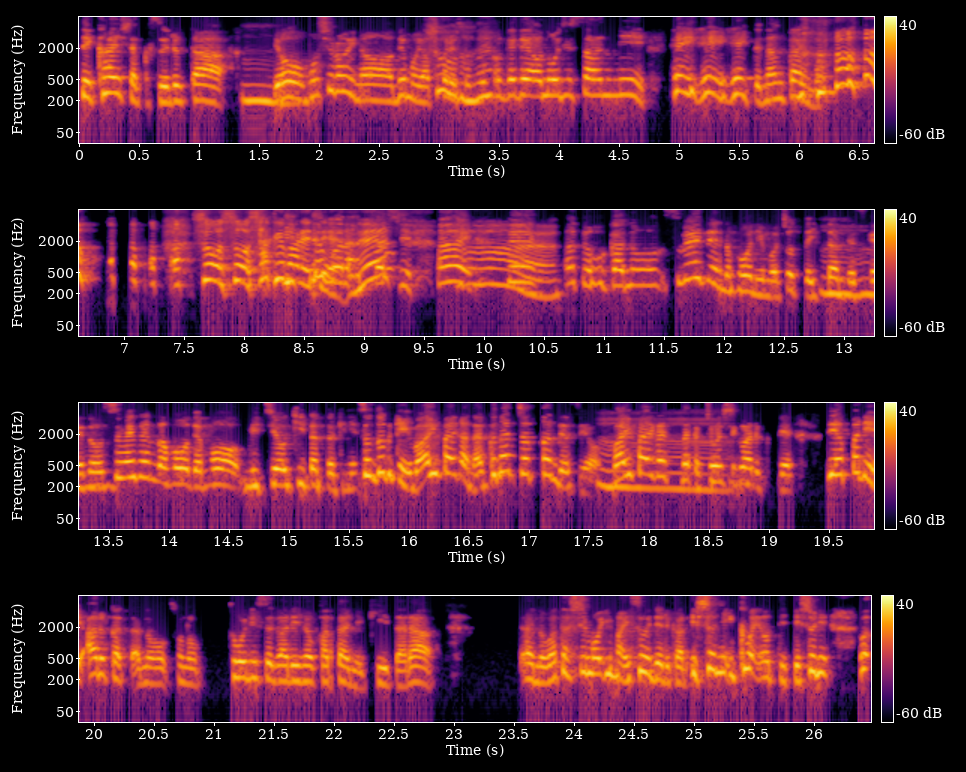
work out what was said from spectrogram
て解釈するか、うん。いや、面白いな。でもやっぱりそのおかげであのおじさんに、ヘイヘイヘイって何回もそうそう、叫言ばれてってもらっね。たし、はい。はいで、あと他のスウェーデンの方にもちょっと行ったんですけど、うんスウェーデンの方でも道を聞いたときに、その時に Wi-Fi がなくなっちゃったんですよ。うん Wi-Fi がなんか調子が悪くて。で、やっぱりある方、あの、その通りすがりの方に聞いたら、あの、私も今急いでるから一緒に行くわよって言って一緒に、わ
